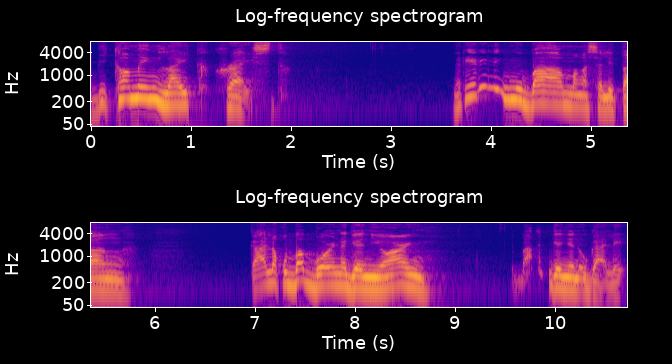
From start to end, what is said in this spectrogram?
Becoming like Christ. Naririnig mo ba ang mga salitang, Kala ko ba born again yarn? Bakit ganyan ugali?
